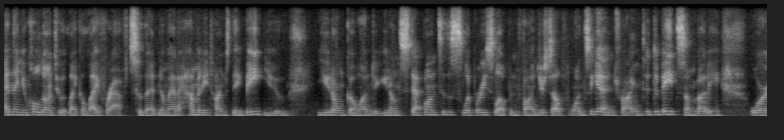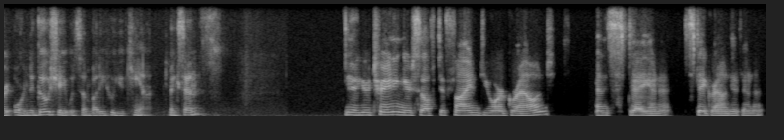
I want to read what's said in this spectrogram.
and then you hold on to it like a life raft so that no matter how many times they bait you, you don't go under. You don't step onto the slippery slope and find yourself once again trying to debate somebody or or negotiate with somebody who you can't. Make sense? Yeah, you're training yourself to find your ground and stay in it. Stay grounded in it.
